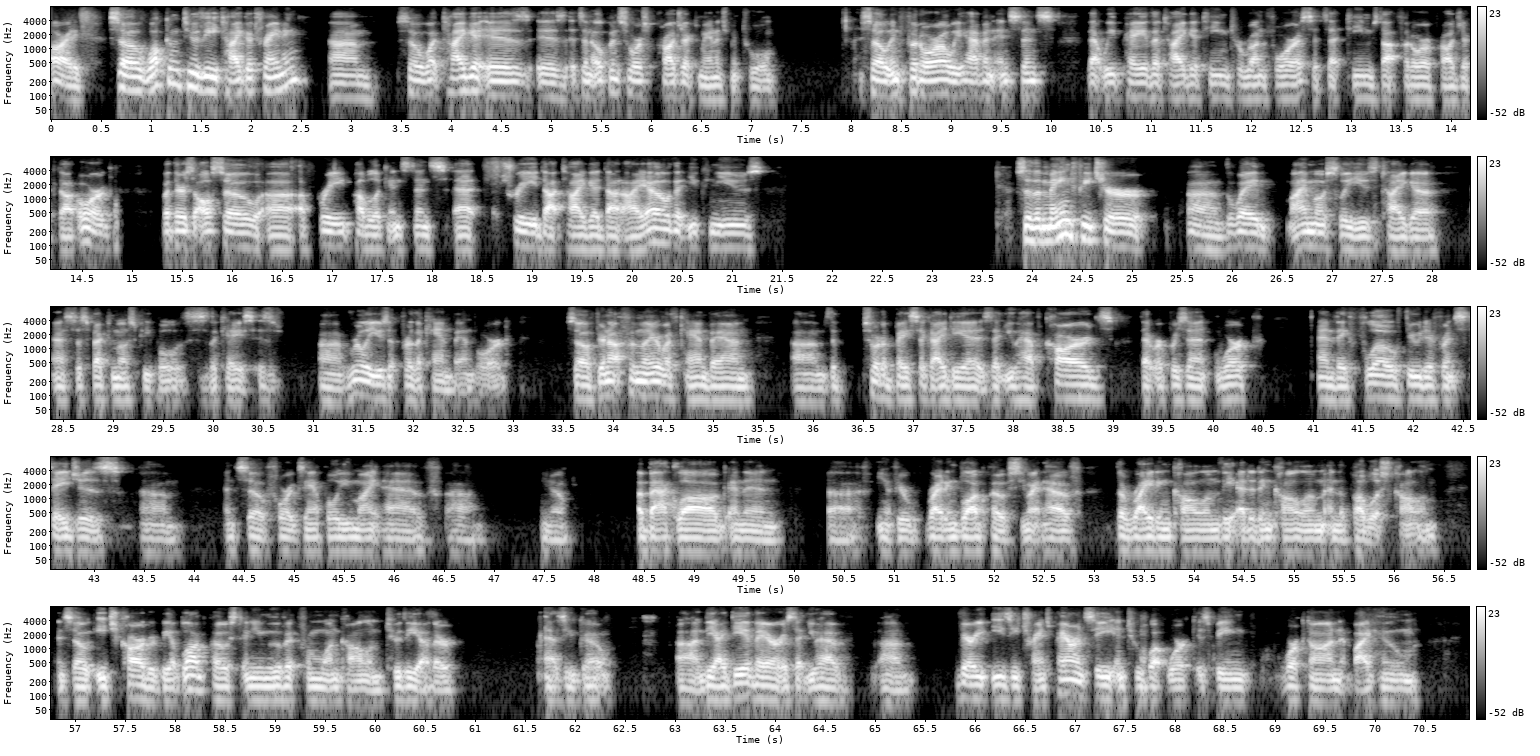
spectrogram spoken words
Alrighty, so welcome to the Taiga training. Um, so what Taiga is, is it's an open source project management tool. So in Fedora, we have an instance that we pay the Taiga team to run for us. It's at teams.fedoraproject.org. But there's also uh, a free public instance at tree.taiga.io that you can use. So the main feature, uh, the way I mostly use Taiga, I suspect most people this is the case, is uh, really use it for the Kanban board. So if you're not familiar with Kanban, um, the sort of basic idea is that you have cards that represent work and they flow through different stages. Um, and so, for example, you might have, um, you know, a backlog and then, uh, you know, if you're writing blog posts, you might have the writing column, the editing column, and the published column. And so each card would be a blog post and you move it from one column to the other as you go. Uh, the idea there is that you have um, very easy transparency into what work is being worked on by whom,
